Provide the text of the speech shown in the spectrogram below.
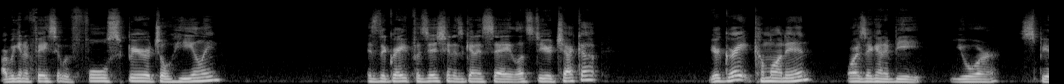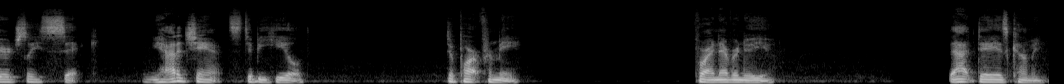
Are we going to face it with full spiritual healing? Is the great physician is going to say, "Let's do your checkup. You're great. Come on in." Or is it going to be you're spiritually sick and you had a chance to be healed? Depart from me, for I never knew you. That day is coming.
